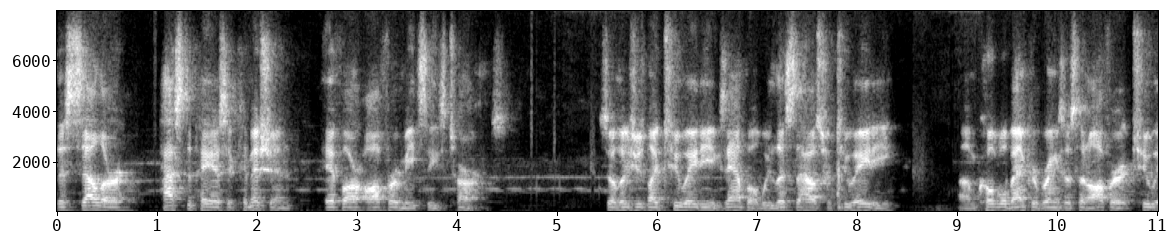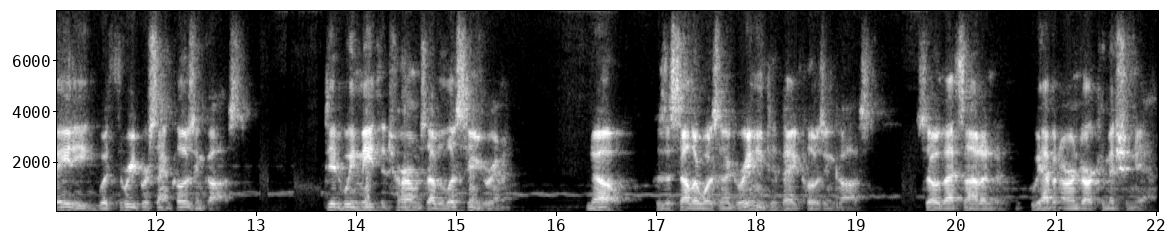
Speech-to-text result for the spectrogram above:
the seller has to pay us a commission if our offer meets these terms. So let's use my 280 example. We list the house for 280. Um, Coldwell Banker brings us an offer at 280 with 3% closing costs. Did we meet the terms of the listing agreement? No, because the seller wasn't agreeing to pay closing costs. So that's not a, we haven't earned our commission yet.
